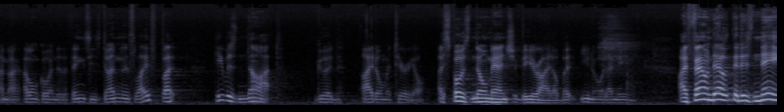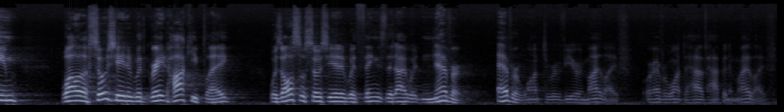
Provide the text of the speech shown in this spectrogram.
Not, i won't go into the things he's done in his life, but he was not good idol material. I suppose no man should be your idol, but you know what I mean. I found out that his name, while associated with great hockey play, was also associated with things that I would never, ever want to revere in my life or ever want to have happen in my life.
